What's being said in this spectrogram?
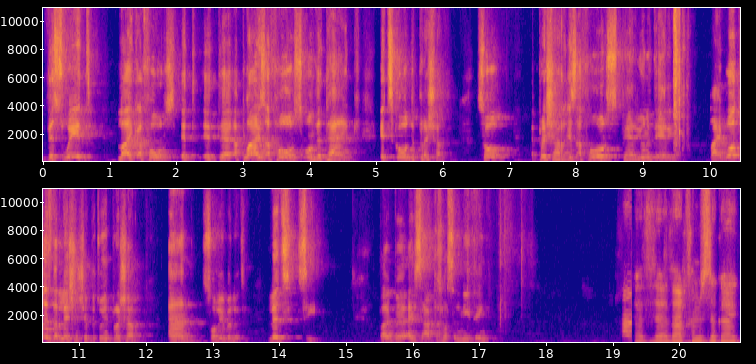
This weight like a force. It, it uh, applies a force on the tank. It's called the pressure. So pressure is a force per unit area. Like what is the relationship between pressure and solubility? Let's see. طيب اي ساعة بتخلص الميتنج؟ هذا ظهر خمس دقائق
